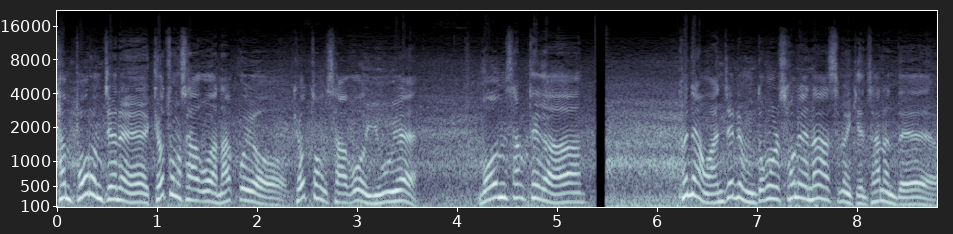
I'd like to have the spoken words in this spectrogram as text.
한 보름 전에 교통사고가 났고요. 교통사고 이후에 몸 상태가 그냥 완전히 운동을 손에 놨으면 괜찮은데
